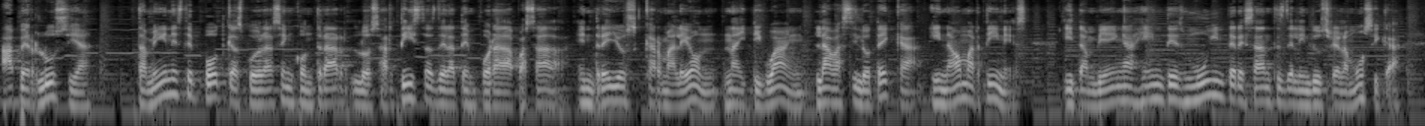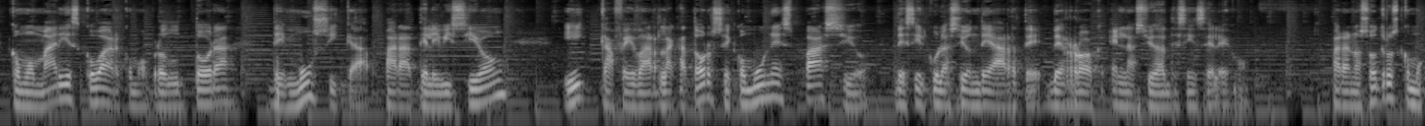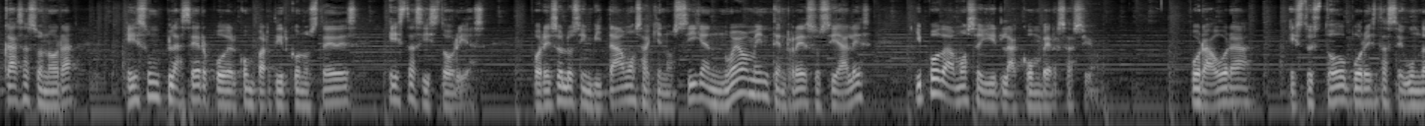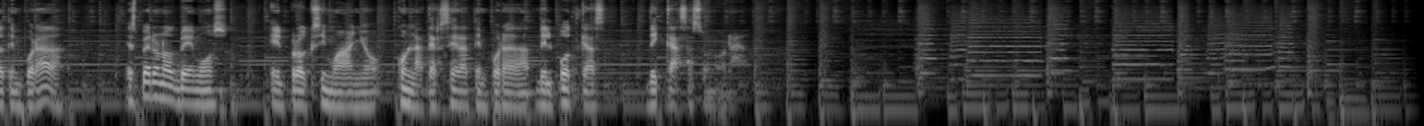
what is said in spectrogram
a Perlucia. También en este podcast podrás encontrar los artistas de la temporada pasada, entre ellos Carmaleón, Nighty One, La Basiloteca y Nao Martínez, y también agentes muy interesantes de la industria de la música, como Mari Escobar como productora de música para televisión y Café Bar La 14 como un espacio de circulación de arte de rock en la ciudad de Cincelejo. Para nosotros como Casa Sonora es un placer poder compartir con ustedes estas historias. Por eso los invitamos a que nos sigan nuevamente en redes sociales y podamos seguir la conversación. Por ahora, esto es todo por esta segunda temporada. Espero nos vemos el próximo año con la tercera temporada del podcast de Casa Sonora.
